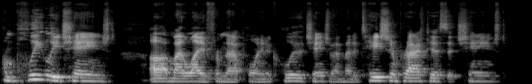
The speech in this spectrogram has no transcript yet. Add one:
completely changed uh, my life from that point. It completely changed my meditation practice. It changed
